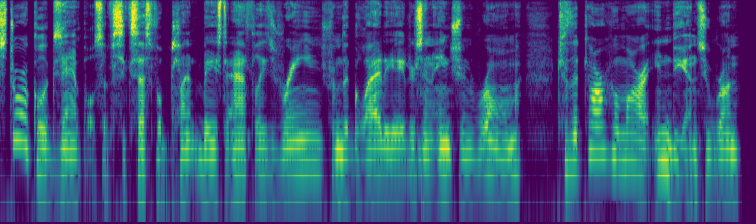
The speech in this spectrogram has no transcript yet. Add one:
Historical examples of successful plant-based athletes range from the gladiators in ancient Rome to the Tarahumara Indians who run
